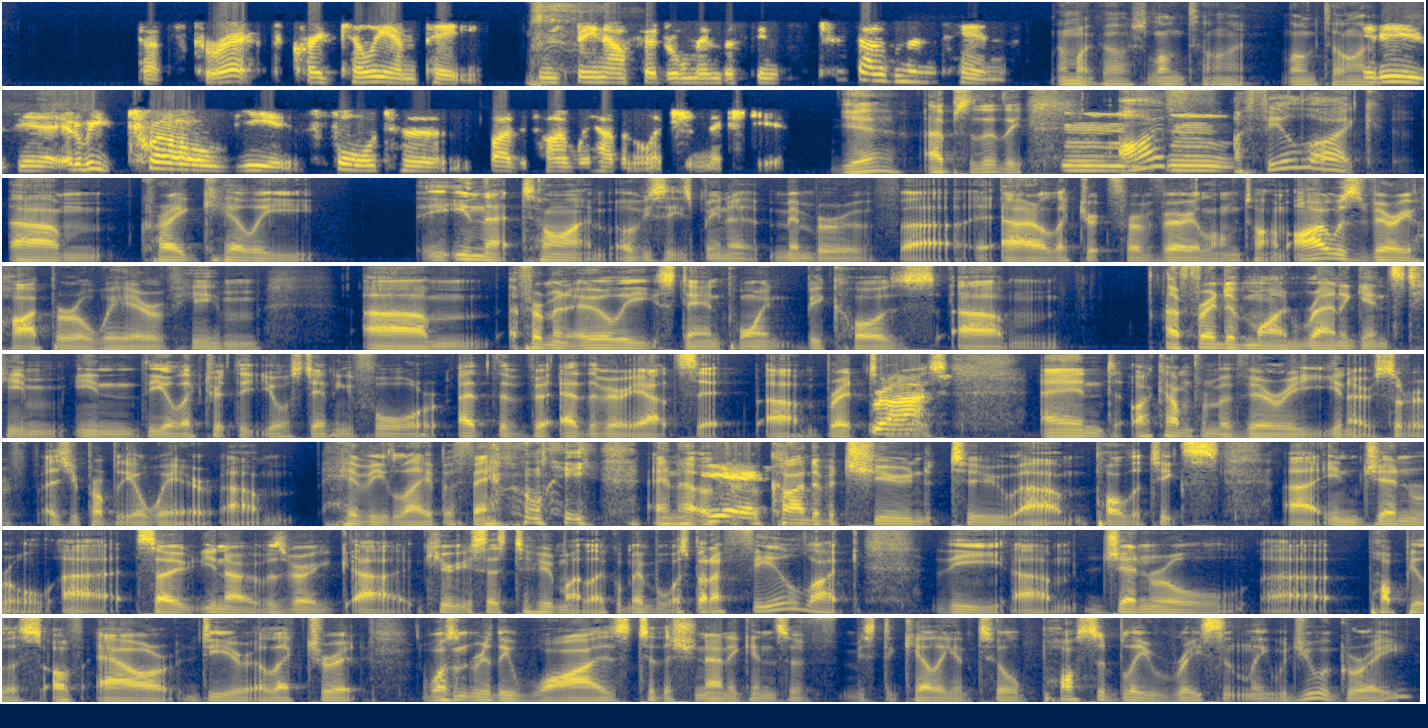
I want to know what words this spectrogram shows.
That's correct. Craig Kelly MP, who's been our federal member since 2010. Oh my gosh, long time, long time. It is, yeah. It'll be 12 years, four terms by the time we have an election next year. Yeah, absolutely. Mm, I mm. I feel like um, Craig Kelly, in that time, obviously he's been a member of uh, our electorate for a very long time. I was very hyper aware of him um, from an early standpoint because um, a friend of mine ran against him in the electorate that you're standing for at the at the very outset, um, Brett Right. Thomas. And I come from a very, you know, sort of, as you're probably aware, um, heavy Labor family, and Yeah. kind of attuned to um, politics uh, in general. Uh, so, you know, I was very uh, curious as to who my local member was. But I feel like the um, general uh, populace of our dear electorate wasn't really wise to the shenanigans of Mr. Kelly until possibly recently. Would you agree?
